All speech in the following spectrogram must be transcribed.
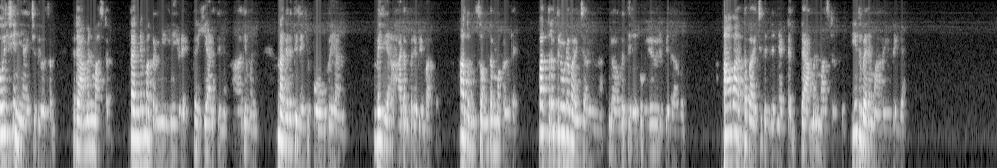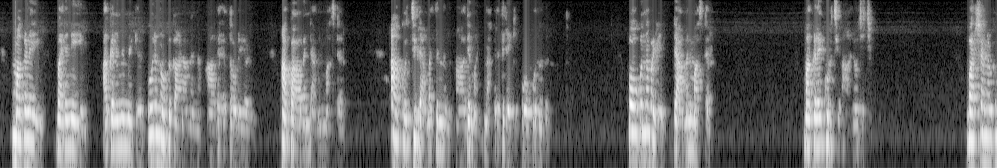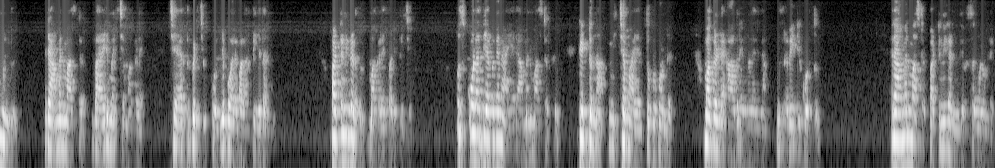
ഒരു ശനിയാഴ്ച ദിവസം രാമൻ മാസ്റ്റർ തന്റെ മകൾ മീനയുടെ കല്യാണത്തിന് ആദ്യമായി നഗരത്തിലേക്ക് പോവുകയാണ്. വലിയ ആഡംബര വിവാഹം. അതും സ്വന്തം മകളുടെ പത്രത്തിലൂടെ വായിച്ചറിയുന്ന ലോകത്തിലെ ഒരേ ഒരു പിതാവ്. ആ വാർത്ത വായിച്ചതിന്റെ ഞെട്ടൽ രാമൻ മാസ്റ്റർക്ക് ഇതുവരെ മാറിയിട്ടില്ല. മകളെയും വരനെയും അകലിൽ നിന്നെങ്കിൽ ഒരു നോക്ക് കാണാമെന്ന ആഗ്രഹത്തോടെയാണ് ആ പാവൻ രാമൻ മാസ്റ്റർ ആ കൊച്ചു ഗ്രാമത്തിൽ നിന്ന് ആദ്യമായി നഗരത്തിലേക്ക് പോകുന്നത്. പോകുന്ന വഴി രാമൻ മാസ്റ്റർ മകളെക്കുറിച്ച് ആലോചിച്ചു. വർഷങ്ങൾക്ക് മുൻപ് രാമൻ മാസ്റ്റർ ഭാര്യ മരിച്ച മകളെ ചേർത്ത് പിടിച്ചു പൊന്നു പോലെ വളർത്തിയതാണ്. പട്ടിണി കിടന്ന് മകളെ പഠിപ്പിച്ചു. സ്കൂൾ അധ്യാപകനായ രാമൻ മാസ്റ്റർക്ക് കിട്ടുന്ന മിച്ചമായ തുക കൊണ്ട് മകളുടെ ആഗ്രഹങ്ങളെല്ലാം നിറവേറ്റി കൊടുത്തു രാമൻ മാസ്റ്റർ പട്ടിണി കിടന്ന ദിവസങ്ങളുണ്ട്.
